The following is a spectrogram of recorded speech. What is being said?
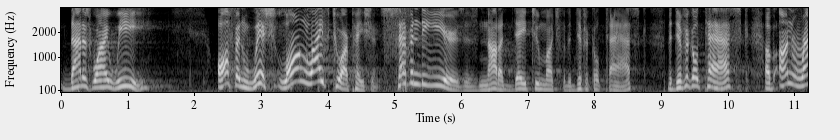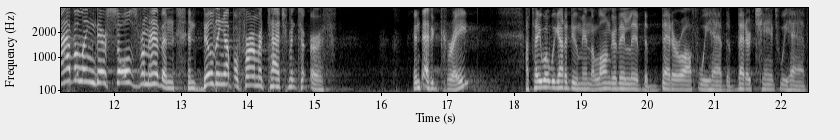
That is why we often wish long life to our patients. 70 years is not a day too much for the difficult task. The difficult task of unraveling their souls from heaven and building up a firm attachment to earth. Isn't that great? I'll tell you what we got to do, man. The longer they live, the better off we have, the better chance we have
